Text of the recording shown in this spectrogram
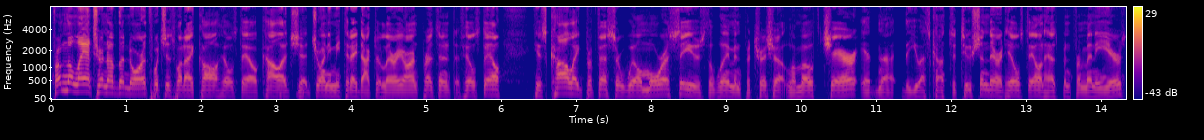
From the Lantern of the North, which is what I call Hillsdale College, uh, joining me today, Dr. Larry Arnn, president of Hillsdale. His colleague, Professor Will Morrisey, who's the William and Patricia LaMothe Chair in uh, the U.S. Constitution there at Hillsdale and has been for many years.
